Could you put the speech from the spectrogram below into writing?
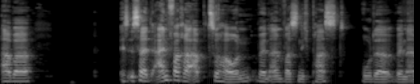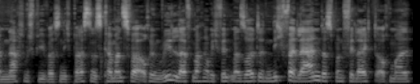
Aber es ist halt einfacher abzuhauen, wenn einem was nicht passt oder wenn einem nach dem Spiel was nicht passt. Und das kann man zwar auch im Real Life machen, aber ich finde, man sollte nicht verlernen, dass man vielleicht auch mal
